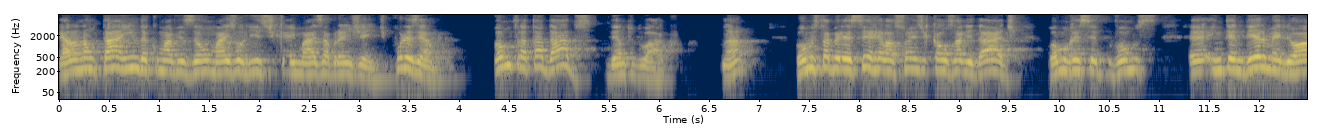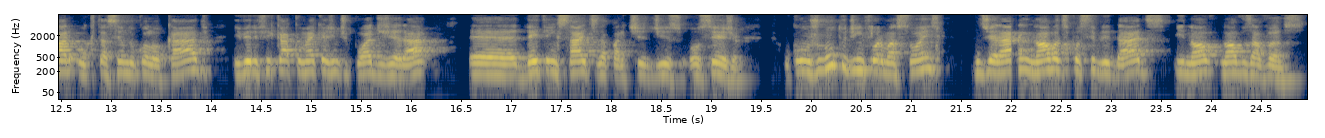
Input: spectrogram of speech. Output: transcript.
Ela não está ainda com uma visão mais holística e mais abrangente. Por exemplo, vamos tratar dados dentro do agro. Né? Vamos estabelecer relações de causalidade, vamos, receber, vamos é, entender melhor o que está sendo colocado e verificar como é que a gente pode gerar é, data insights a partir disso. Ou seja, o conjunto de informações gerarem novas possibilidades e novos avanços.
